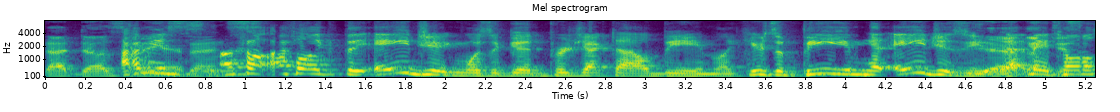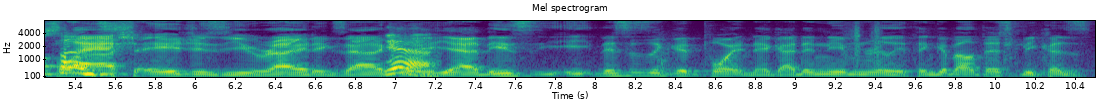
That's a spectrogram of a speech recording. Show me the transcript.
that does I mean, sense I felt, I felt like the aging was a good projectile beam. Like, here's a beam that ages you. Yeah, that made just total flash sense. ages you, right? Exactly. Yeah. Yeah. These. This is a good point, Nick. I didn't even really think about this because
